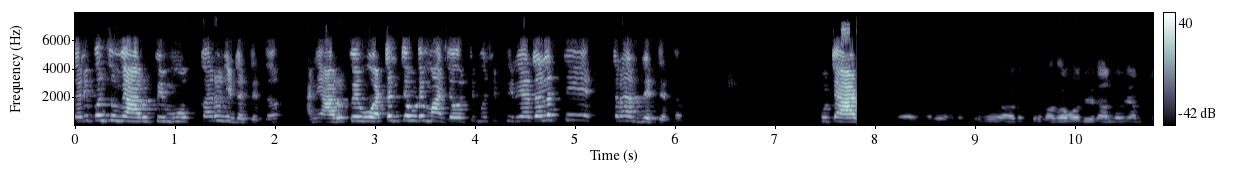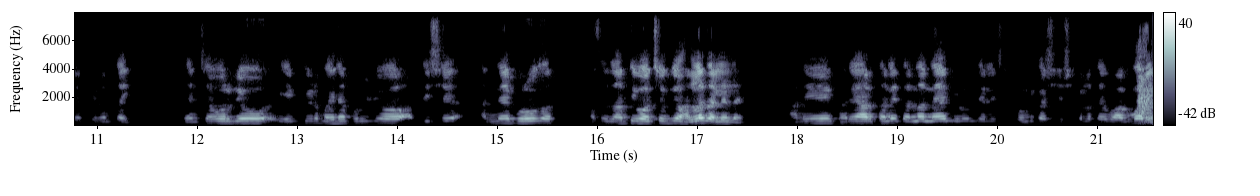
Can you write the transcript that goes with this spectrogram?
तरी पण तुम्ही आरोपी मोपकार हिंडत येत. आणि आरोपी वाटण तेवढे माझ्यावरती म्हणजे फिर्यादाला ते त्रास देत येत. कुठे आड भागामध्ये राहणारे आमच्या किरणताई यांच्यावर जो एक दीड महिन्यापूर्वी जो अतिशय अन्यायपूर्वक असं जातीवाचक जो हल्ला झालेला आहे. आणि खऱ्या अर्थाने त्यांना न्याय मिळवून देण्याची भूमिका शशिकलाताई वाघमारे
